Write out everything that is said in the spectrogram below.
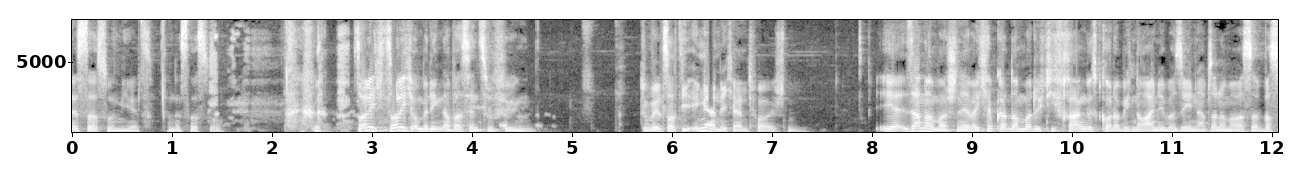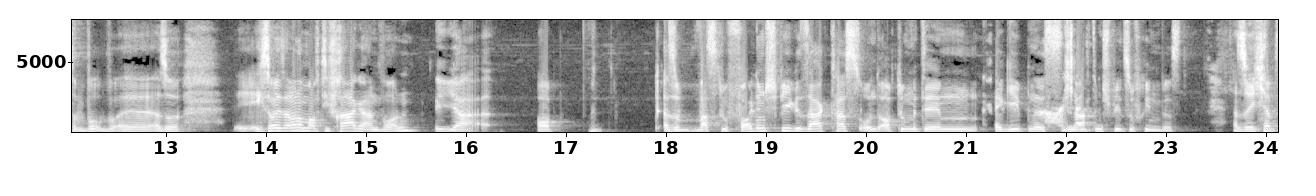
ist das so, Nils. Dann ist das so. soll, ich, soll ich unbedingt noch was hinzufügen? Du willst doch die Inga nicht enttäuschen. Ja, sag noch mal schnell, weil ich habe gerade noch mal durch die Fragen gescrollt, ob ich noch eine übersehen habe. Sag noch mal, was, was, wo, wo, äh, also ich soll jetzt auch noch mal auf die Frage antworten. Ja, ob also was du vor dem Spiel gesagt hast und ob du mit dem Ergebnis ja, nach hab, dem Spiel zufrieden bist. Also ich habe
